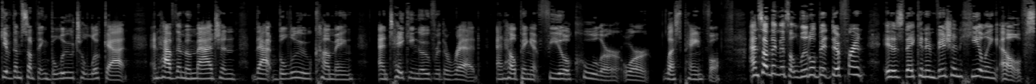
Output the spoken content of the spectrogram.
give them something blue to look at and have them imagine that blue coming and taking over the red and helping it feel cooler or less painful. And something that's a little bit different is they can envision healing elves.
